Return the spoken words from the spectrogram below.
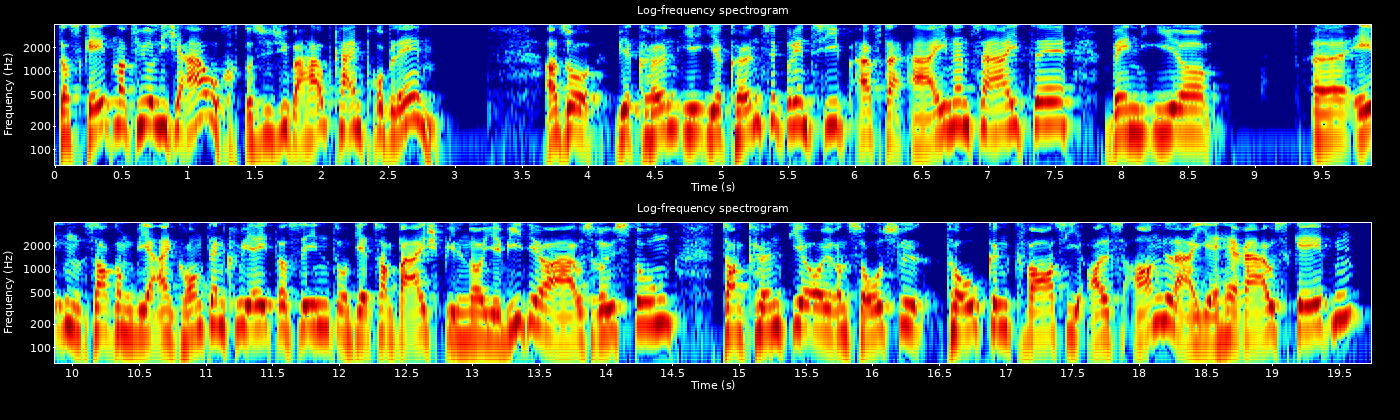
Das geht natürlich auch, das ist überhaupt kein Problem. Also wir können, ihr, ihr könnt im Prinzip auf der einen Seite, wenn ihr äh, eben sagen wir ein Content Creator sind und jetzt am Beispiel neue Videoausrüstung, dann könnt ihr euren Social Token quasi als Anleihe herausgeben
